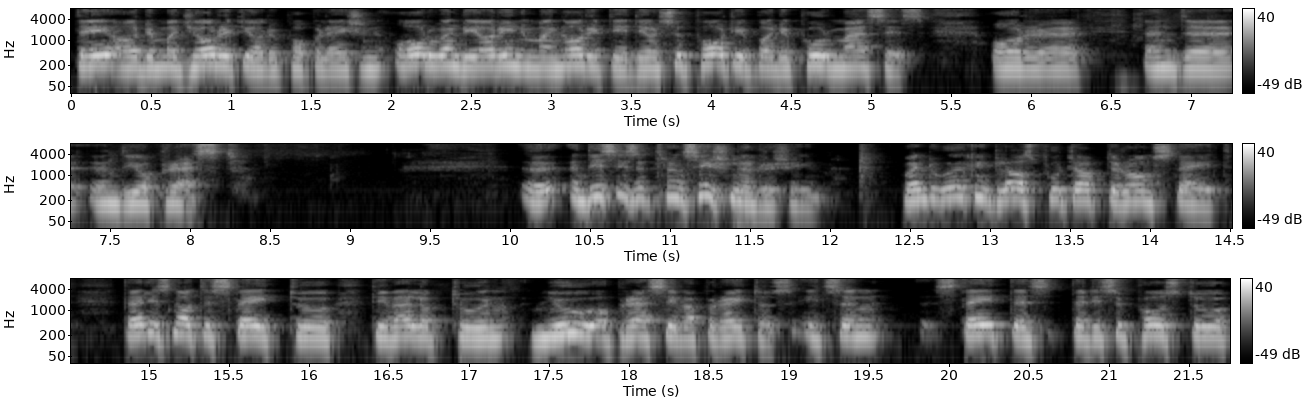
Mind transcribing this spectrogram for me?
They are the majority of the population, or when they are in a minority, they are supported by the poor masses or uh, and uh, and the oppressed. Uh, and this is a transitional regime. When the working class put up their own state, that is not a state to develop to a new oppressive apparatus. It's a state that is supposed to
